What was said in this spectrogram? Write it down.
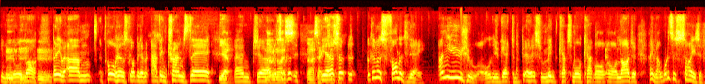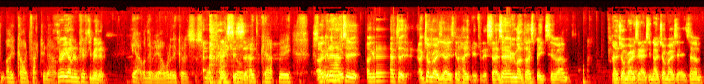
in a normal bar. But anyway, um, Paul Hill's got a bit of an Abbing Trans there. Yeah. And uh, nice, nice yeah, that's a, look at those follow today. Unusual. You get to uh, from mid cap, small cap, or, or larger. Hey man, what is the size of my card factory now? 350 million. Yeah, well there we are. What are they called? Small cap, uh, mid cap, maybe. I'm gonna have mid. to. I'm gonna have to. Uh, John Rosier is gonna hate me for this. So, so every month I speak to um, uh, John Rosier, as you know, John Rosier is. Um,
